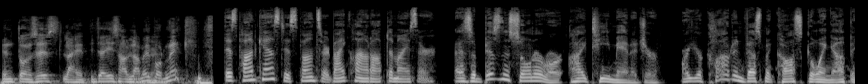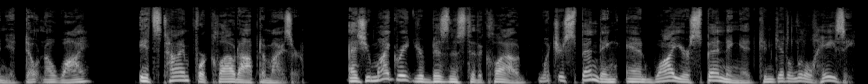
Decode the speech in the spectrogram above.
Entonces la gente ya dice, háblame por Neki. This podcast is sponsored by Cloud Optimizer. As a business owner or IT manager, are your cloud investment costs going up and you don't know why? It's time for Cloud Optimizer. As you migrate your business to the cloud, what you're spending and why you're spending it can get a little hazy.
